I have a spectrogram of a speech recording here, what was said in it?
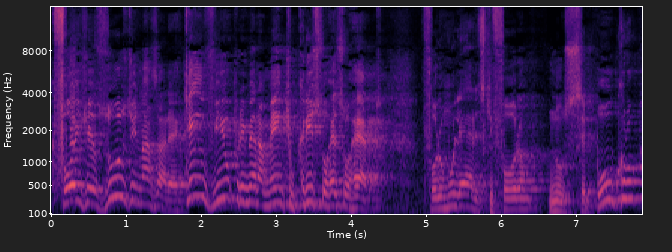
foi Jesus de Nazaré. Quem viu primeiramente o Cristo ressurreto? Foram mulheres que foram no sepulcro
